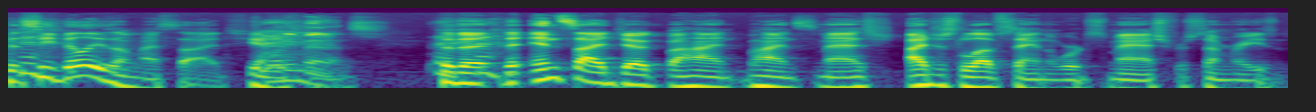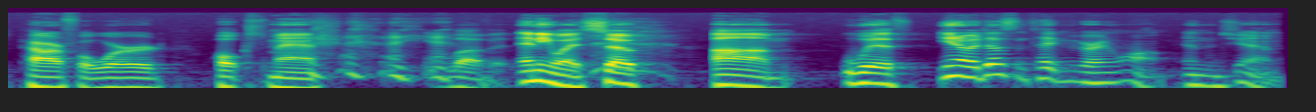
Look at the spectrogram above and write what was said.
but see, Billy's on my side. She 20 understands. minutes. So the, the inside joke behind behind smash, I just love saying the word smash for some reason. Powerful word, Hulk smash, love it. Anyway, so um, with you know, it doesn't take me very long in the gym,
